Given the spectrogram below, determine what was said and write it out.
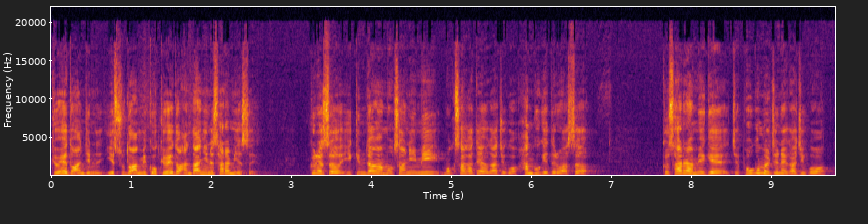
교회도 안 지는 예수도 안 믿고 교회도 안 다니는 사람이었어요. 그래서 이 김장한 목사님이 목사가 되어가지고 한국에 들어와서 그 사람에게 복음을 전해가지고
